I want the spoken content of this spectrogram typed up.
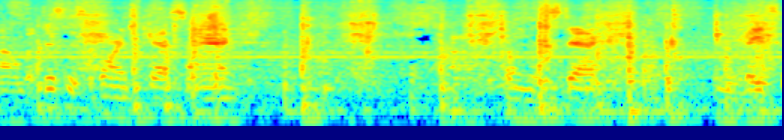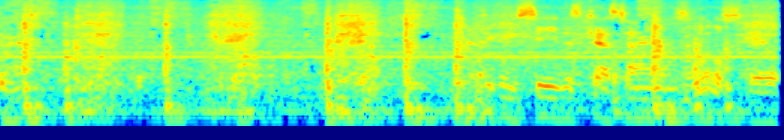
Um, but this is orange cast iron uh, from the stack in the basement. As you can see, this cast iron is a little stale.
